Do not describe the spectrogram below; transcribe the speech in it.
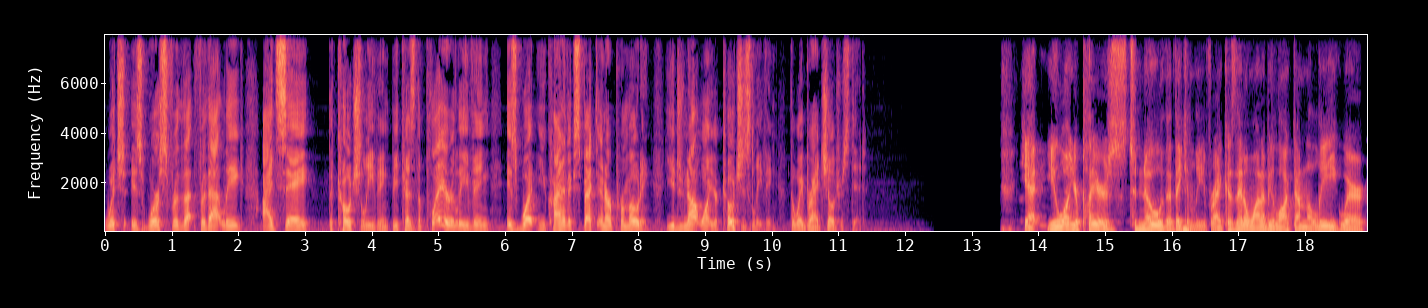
Which is worse for that for that league? I'd say the coach leaving because the player leaving is what you kind of expect and are promoting. You do not want your coaches leaving the way Brad Childress did. Yeah, you want your players to know that they can leave, right? Because they don't want to be locked down in a league where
